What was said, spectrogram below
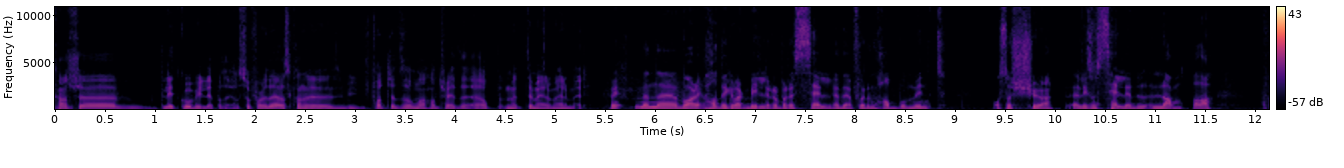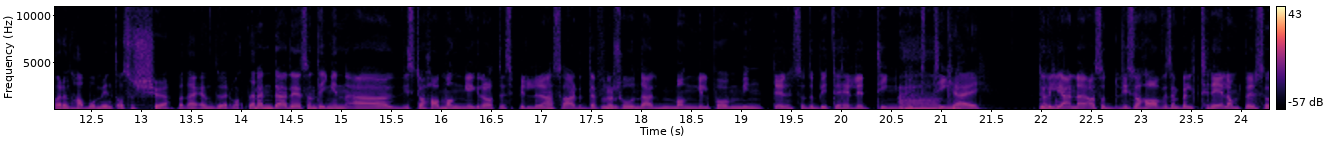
kanskje litt god vilje på det. Og så får du det, og så kan du fortsette sånn da, og trade opp med, til mer og mer og mer. Men, men eh, var det, hadde det ikke vært billigere å bare selge det for en habbo-mynt? Og så kjøpe, liksom selge lampa da for en habbo-mynt, og så kjøpe deg en dørmatte? Men det er det som tingen uh, Hvis du har mange gratisspillere, så er det deflasjon. Det er mangel på mynter, så du bytter heller ting mot Ah, ting. Okay. Du vil gjerne, altså, hvis du har for eksempel tre lamper, så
